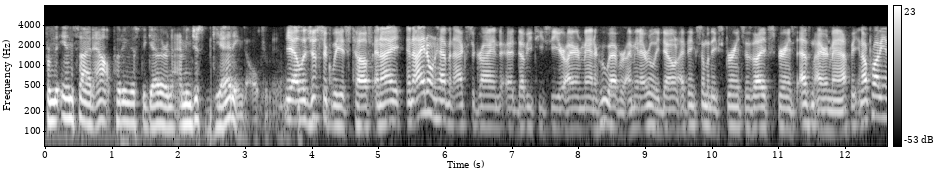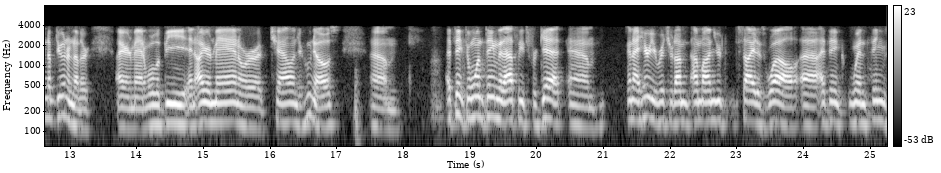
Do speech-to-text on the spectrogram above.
from the inside out putting this together, and I mean just getting to Ultraman. Yeah, logistically it's tough, and I and I don't have an axe to grind at WTC or Ironman or whoever. I mean, I really don't. I think some of the experiences I experienced as an Ironman athlete, and I'll probably end up doing another Ironman. Will it be an Ironman or a challenge? Who knows? Um, I think the one thing that athletes forget um, and I hear you, Richard. I'm I'm on your side as well. Uh, I think when things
